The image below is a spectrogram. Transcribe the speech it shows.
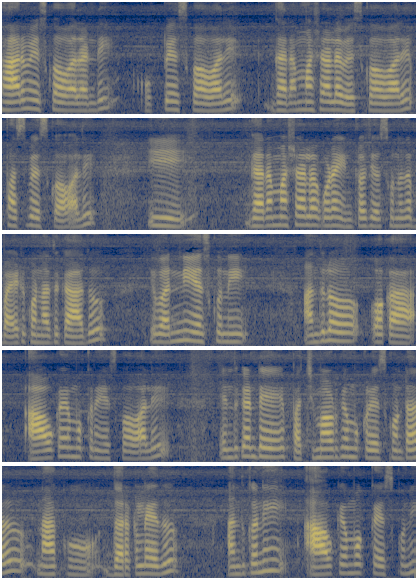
కారం వేసుకోవాలండి ఉప్పు వేసుకోవాలి గరం మసాలా వేసుకోవాలి పసుపు వేసుకోవాలి. ఈ గరం మసాలా కూడా ఇంట్లో చేసుకున్నది బయట కొన్నది కాదు. ఇవన్నీ వేసుకుని అందులో ఒక ఆవకాయ ముక్కను వేసుకోవాలి. ఎందుకంటే పచ్చి మామిడికాయ ముక్కలు వేసుకుంటారు నాకు దొరకలేదు. అందుకని ఆవకాయ ముక్క వేసుకుని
